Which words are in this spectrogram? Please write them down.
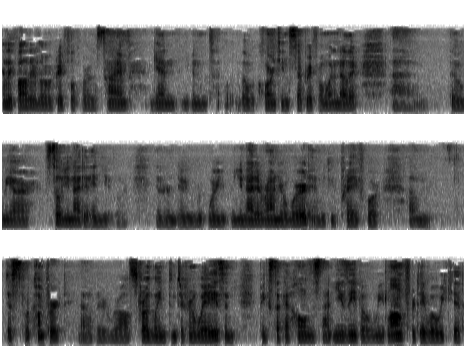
Heavenly Father, Lord, we're grateful for this time. Again, even though we're quarantined, separate from one another, uh, that we are still united in you, Lord. We're united around your word, and we do pray for um, just for comfort. Uh, we're all struggling in different ways, and being stuck at home is not easy. But we long for a day where we could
